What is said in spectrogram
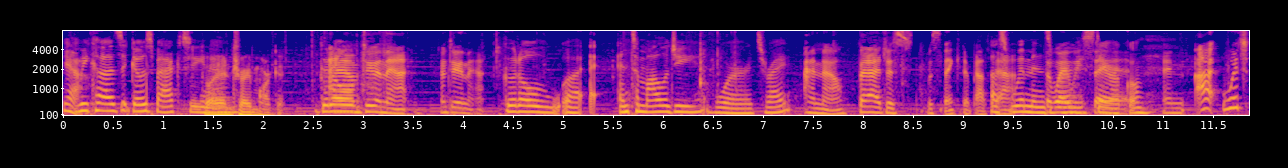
Yeah. because it goes back to you Go ahead and trademark it. good I- I'm old doing that. I'm doing that. good old uh, entomology of words, right? I know, but I just was thinking about Us that. women's the way were we say it. hysterical. and I, which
